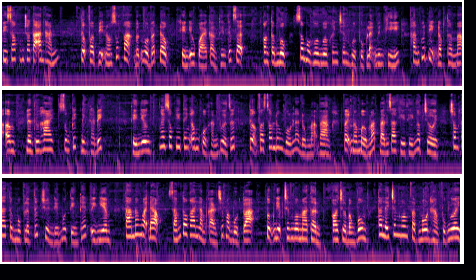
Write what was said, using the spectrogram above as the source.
vì sao không cho ta ăn hắn? Tượng Phật bị nó xúc phạm vẫn ngồi bất động, khiến yêu quái càng thêm tức giận. Còn Tầm Mục, sau một hồi ngồi khoanh chân hồi phục lại nguyên khí, hắn quyết định đọc thầm ma âm, lần thứ hai xung kích linh thái bích. Thế nhưng, ngay sau khi thanh âm của hắn vừa dứt, tượng Phật sau lưng vốn là đồng mạ vàng, vậy mà mở mắt bắn ra khí thế ngập trời, trong tai Tầm Mục lập tức truyền đến một tiếng thét uy nghiêm, "Ta mang ngoại đạo, dám to gan làm cản trước mặt bổn tọa, tụng niệm chân ngôn ma thần, coi trời bằng vung, ta lấy chân ngôn Phật môn hàng phục ngươi."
